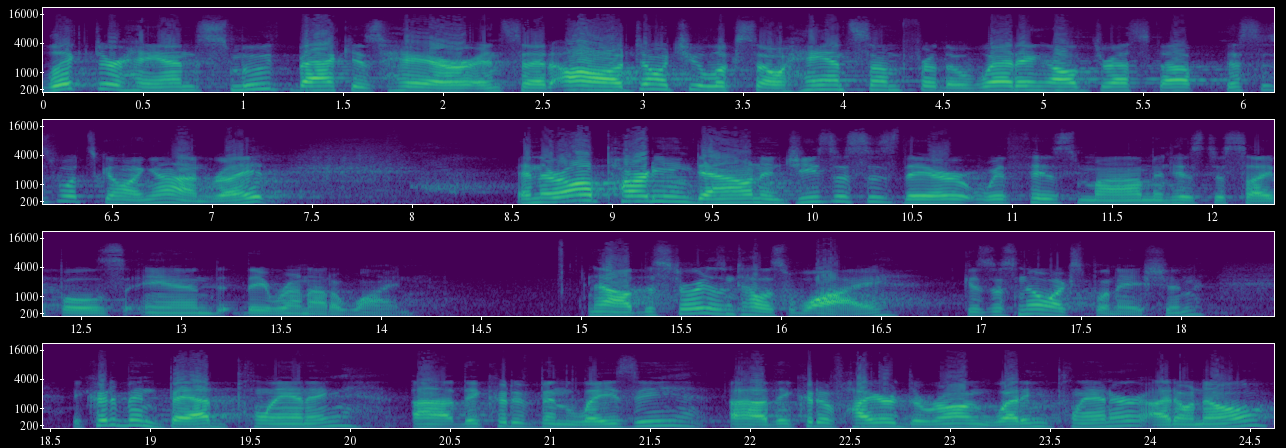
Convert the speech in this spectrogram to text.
licked her hand, smoothed back his hair, and said, Oh, don't you look so handsome for the wedding, all dressed up? This is what's going on, right? And they're all partying down, and Jesus is there with his mom and his disciples, and they run out of wine. Now, the story doesn't tell us why, because there's no explanation. It could have been bad planning. Uh, they could have been lazy. Uh, they could have hired the wrong wedding planner. I don't know.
